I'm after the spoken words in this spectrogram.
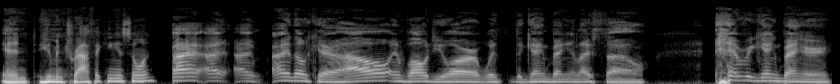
and human trafficking and so on. I, I, I, I don't care how involved you are with the gangbanging lifestyle. Every gangbanger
